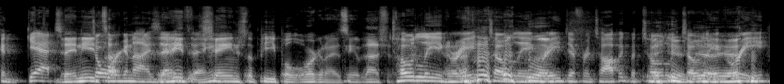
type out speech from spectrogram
can get they need to, organize They anything. need to change the people organizing it. That's Totally agree. Totally agree. Different topic, but totally, totally Yeah, yeah. agree.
